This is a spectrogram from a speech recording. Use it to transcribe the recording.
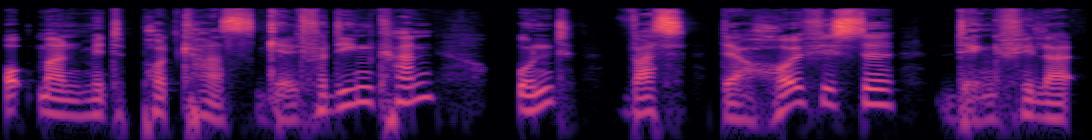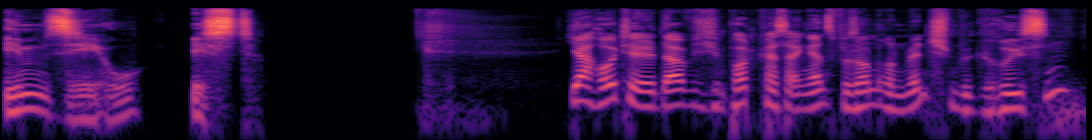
ob man mit Podcasts Geld verdienen kann und was der häufigste Denkfehler im SEO ist. Ja, heute darf ich im Podcast einen ganz besonderen Menschen begrüßen.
